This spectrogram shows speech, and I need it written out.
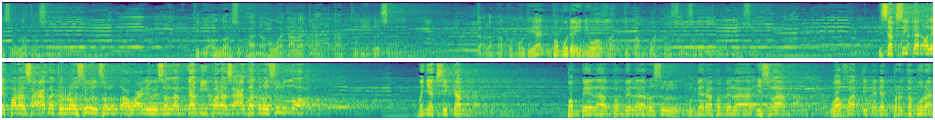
Rasulullah tersenyum Kini Allah subhanahu wa ta'ala telah mengampuni dosa Tak lama kemudian pemuda ini wafat di pangkuan Rasul sallallahu alaihi wasallam. disaksikan oleh para sahabat Rasul sallallahu alaihi wasallam kami para sahabat Rasulullah menyaksikan pembela-pembela Rasul, pembela-pembela Islam wafat di medan pertempuran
